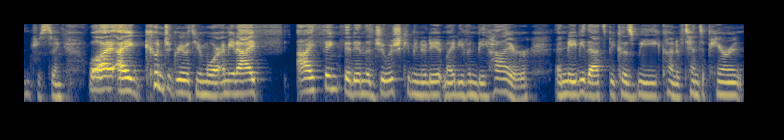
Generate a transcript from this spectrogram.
Interesting. Well, I, I couldn't agree with you more. I mean, I I think that in the Jewish community it might even be higher, and maybe that's because we kind of tend to parent,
